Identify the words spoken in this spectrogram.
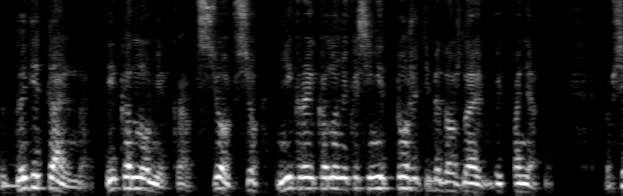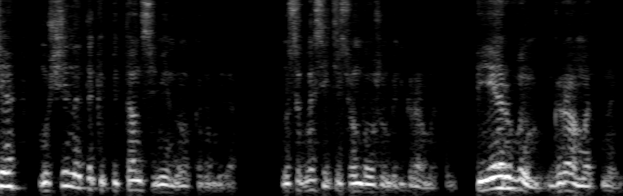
да детально, экономика, все, все. Микроэкономика семьи тоже тебе должна быть понятна. Вообще, мужчина это капитан семейного корабля. Но согласитесь, он должен быть грамотным. Первым грамотным.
